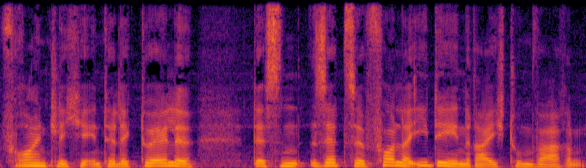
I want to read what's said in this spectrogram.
freundliche Intellektuelle, dessen Sätze voller Ideenreichtum waren.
